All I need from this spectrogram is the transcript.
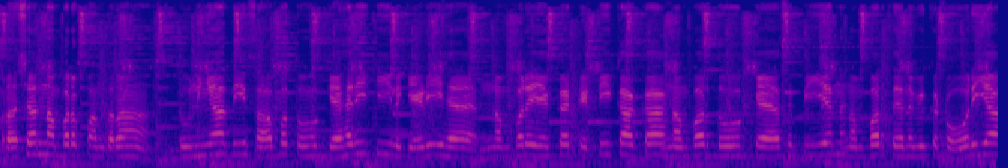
ਪ੍ਰਸ਼ਨ ਨੰਬਰ 15 ਦੁਨੀਆ ਦੀ ਸਭ ਤੋਂ ਗਹਿਰੀ ਝੀਲ ਕਿਹੜੀ ਹੈ? Number 1 Titicaca, number 2 Caspian, number 3 Victoria,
